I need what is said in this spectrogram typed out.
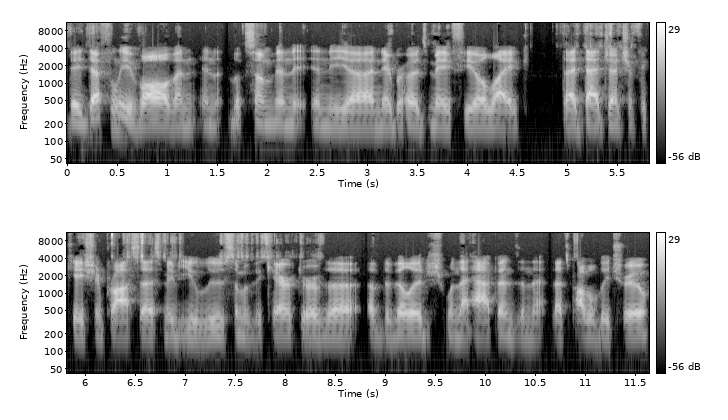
they definitely evolve and, and look some in the in the uh, neighborhoods may feel like that that gentrification process maybe you lose some of the character of the of the village when that happens and that, that's probably true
